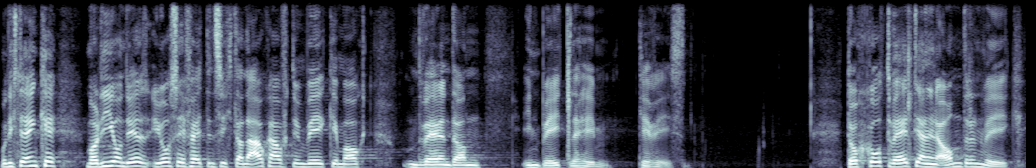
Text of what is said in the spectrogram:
Und ich denke, Maria und Josef hätten sich dann auch auf den Weg gemacht und wären dann in Bethlehem gewesen. Doch Gott wählte einen anderen Weg.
